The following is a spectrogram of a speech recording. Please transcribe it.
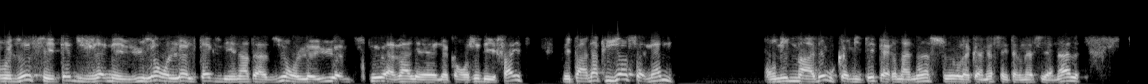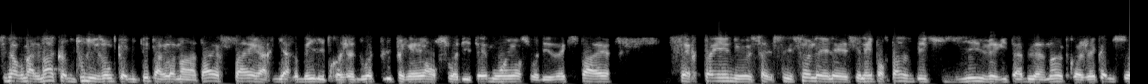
vous dire, c'était du jamais vu. Là, on l'a le texte, bien entendu. On l'a eu un petit peu avant le, le congé des fêtes. Mais pendant plusieurs semaines, on nous demandait au comité permanent sur le commerce international, qui normalement, comme tous les autres comités parlementaires, sert à regarder les projets de loi de plus près. On reçoit des témoins, on reçoit des experts. Certains, c'est ça, c'est l'importance d'étudier véritablement un projet comme ça.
